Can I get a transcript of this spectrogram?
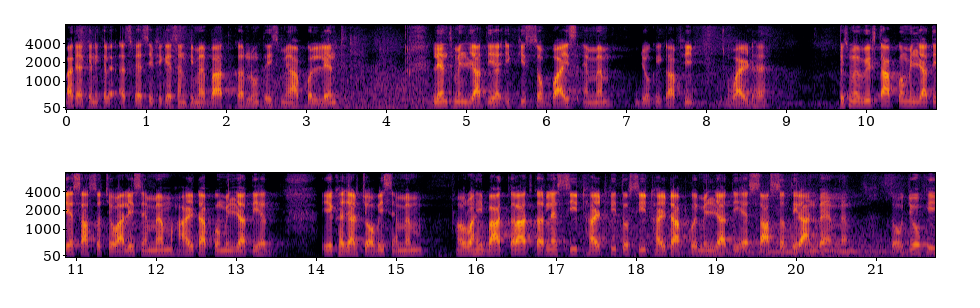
बाकी टेक्निकल स्पेसिफिकेशन की मैं बात कर लूँ तो इसमें आपको लेंथ लेंथ मिल जाती है। इक्कीस सौ mm जो कि काफ़ी वाइड है। इसमें विर्थ आपको मिल जाती है सात सौ चवालीस एम एम हाइट आपको मिल जाती है एक हज़ार चौबीस एम एम। और वहीं बात बात कर लें सीट हाइट की तो सीट हाइट आपको मिल जाती है सात सौ तिरानवे एम तो जो कि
